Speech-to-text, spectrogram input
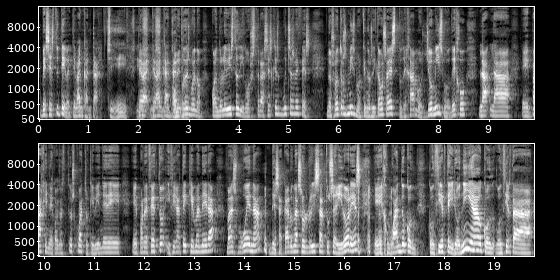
ves esto y te, va a encantar. Sí, te va, a encantar. Entonces, bueno, cuando lo he visto digo, ostras, es que muchas veces nosotros mismos que nos dedicamos a esto, dejamos, yo mismo dejo la, la página de 404 que viene de eh, por defecto. Y fíjate qué manera más buena de sacar una sonrisa a tus seguidores, eh, jugando con, con, cierta ironía o con, cierta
